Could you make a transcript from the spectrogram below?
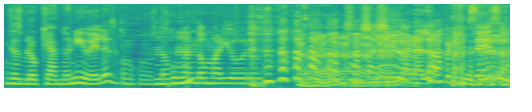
desbloqueando niveles, como cuando está jugando Mario Bros. a llegar a la princesa.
